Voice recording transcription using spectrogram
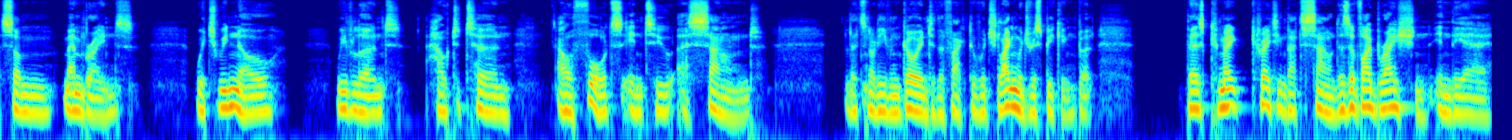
some membranes, which we know we've learnt how to turn our thoughts into a sound. Let's not even go into the fact of which language we're speaking, but there's creating that sound. There's a vibration in the air,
